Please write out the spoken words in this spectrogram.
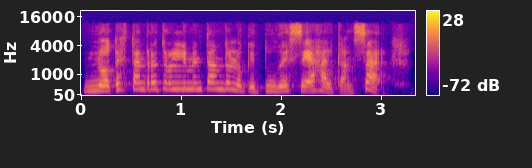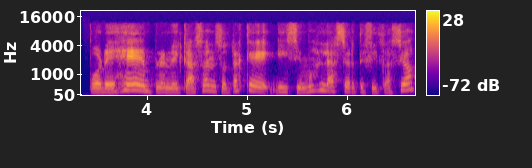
no te están retroalimentando lo que tú deseas alcanzar. Por ejemplo, en el caso de nosotras que hicimos la certificación,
